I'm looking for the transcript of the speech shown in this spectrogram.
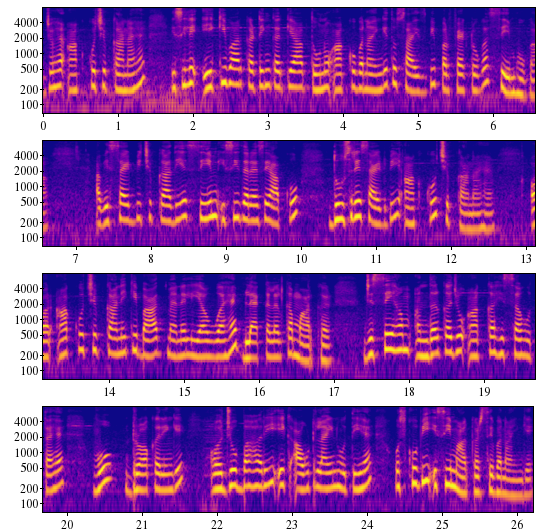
जो है आँख को चिपकाना है। इसीलिए एक ही बार कटिंग करके आप दोनों आँख को बनाएँगे तो साइज़ भी परफेक्ट होगा सेम होगा। अब इस साइड भी चिपका दिए। सेम इसी तरह से आपको दूसरे साइड भी आँख को चिपकाना है। और आँख को चिपकाने के बाद मैंने लिया हुआ है ब्लैक कलर का मार्कर, जिससे हम अंदर का जो आँख का हिस्सा होता है, वो ड्रॉ करेंगे और जो बाहरी एक आउटलाइन होती है, उसको भी इसी मार्कर से बनाएँगे।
